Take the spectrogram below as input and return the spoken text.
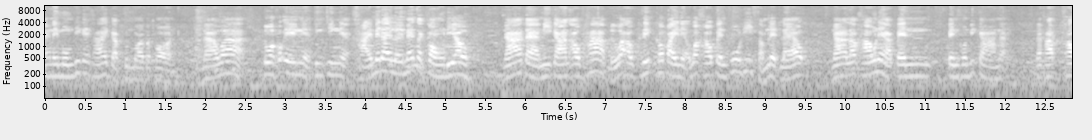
งในมุมที่คล้ายๆ กับคุณบอยประกรณ์นะว่าตัวเขาเองเนี่ยจริงๆเนี่ยขายไม่ได้เลยแม้แต่กล่องเดียวนะแต่มีการเอาภาพหรือว่าเอาคลิปเข้าไปเนี่ยว่าเขาเป็นผู้ที่สำเร็จแล้ว นะแล้วเขาเนี่ยเป็นเป็นคนพิการน่ะนะครับเขา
